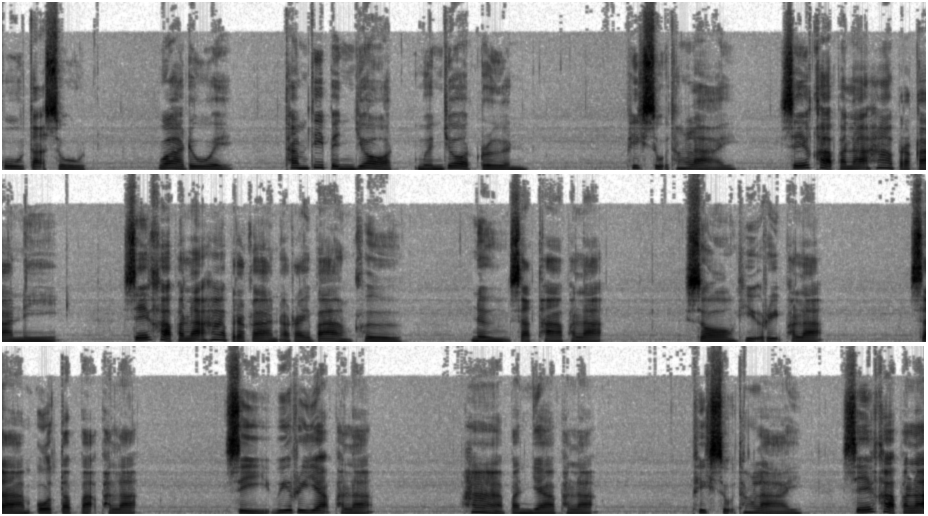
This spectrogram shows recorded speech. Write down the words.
2. กูตะสูตร ว่าด้วยธรรมที่เป็นยอดเหมือนยอดเรือน ภิกษุทั้งหลาย เสขะพละห้าประการนี้ เสขะพละห้าประการอะไรบ้างคือ 1. ศรัทธาพละ 2. หิริพละ 3. โอตตะปะพละ 4. วิริยะพละ 5. ปัญญาพละ ภิกษุทั้งหลาย เสขพละ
